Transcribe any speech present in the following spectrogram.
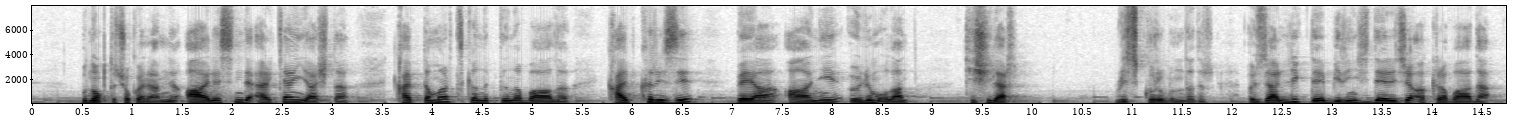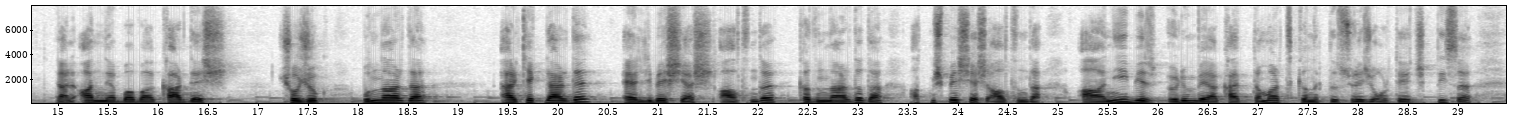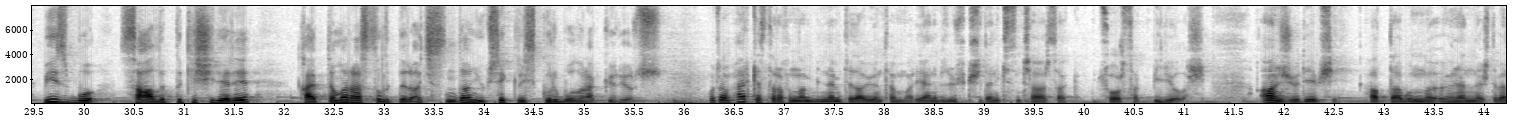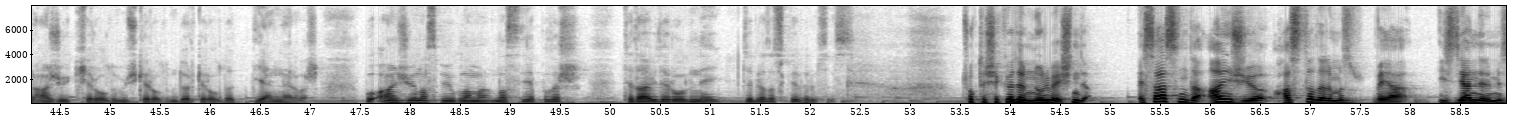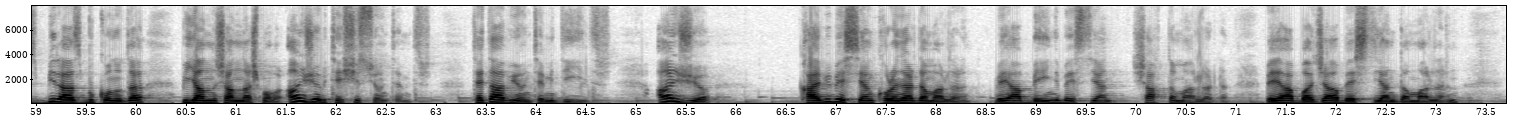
bu nokta çok önemli. Ailesinde erken yaşta kalp damar tıkanıklığına bağlı kalp krizi veya ani ölüm olan kişiler risk grubundadır. Özellikle birinci derece akrabada yani anne, baba, kardeş, çocuk bunlar da erkeklerde 55 yaş altında, kadınlarda da 65 yaş altında ani bir ölüm veya kalp damar tıkanıklığı süreci ortaya çıktıysa biz bu sağlıklı kişileri kalp damar hastalıkları açısından yüksek risk grubu olarak görüyoruz. Hocam herkes tarafından bilinen bir tedavi yöntemi var. Yani biz üç kişiden ikisini çağırsak, sorsak biliyorlar. Anjiyo diye bir şey. Hatta bununla övünenler işte ben anjiyo iki kere oldum, üç kere oldum, dört kere oldu diyenler var. Bu anjiyo nasıl bir uygulama, nasıl yapılır, tedavileri rolü ne? Bize biraz açıklayabilir misiniz? Çok teşekkür ederim Nuri Bey. Şimdi esasında anjiyo hastalarımız veya izleyenlerimiz biraz bu konuda bir yanlış anlaşma var. Anjiyo bir teşhis yöntemidir. Tedavi yöntemi değildir. Anjiyo kalbi besleyen koroner damarların veya beyni besleyen şah damarlarının veya bacağı besleyen damarların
